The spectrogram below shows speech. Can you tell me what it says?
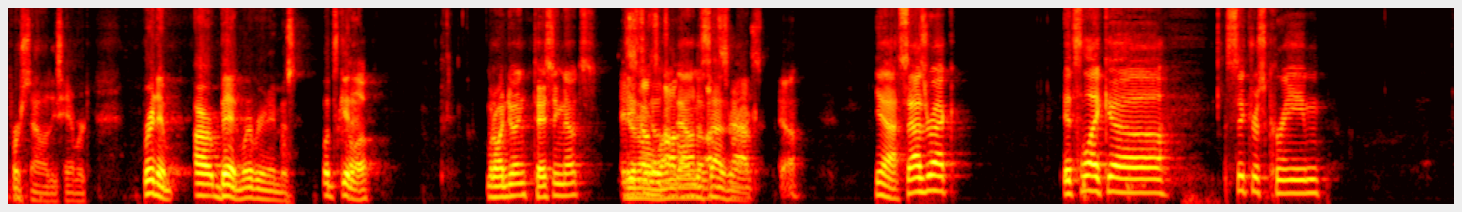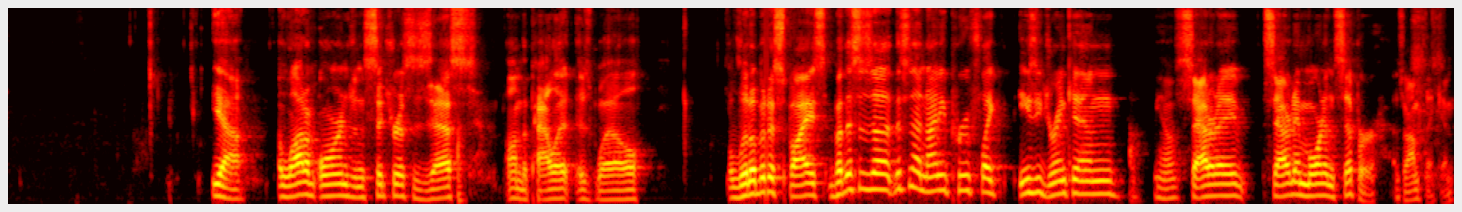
personality's hammered. Brendan or Ben, whatever your name is. Let's get Hello. it. What am I doing? Tasting notes? It's General just on rundown the of Sazerac. Yeah. Yeah, Sazerac. It's like uh citrus cream. Yeah, a lot of orange and citrus zest on the palate as well. A little bit of spice, but this is a this is a 90 proof like easy drinking, you know, Saturday Saturday morning sipper. That's what I'm thinking.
